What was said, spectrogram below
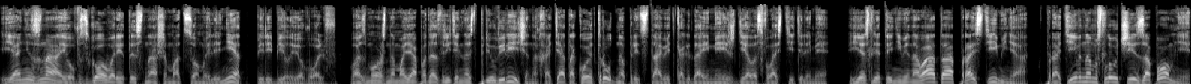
«Я не знаю, в сговоре ты с нашим отцом или нет», – перебил ее Вольф. «Возможно, моя подозрительность преувеличена, хотя такое трудно представить, когда имеешь дело с властителями. Если ты не виновата, прости меня. В противном случае запомни,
